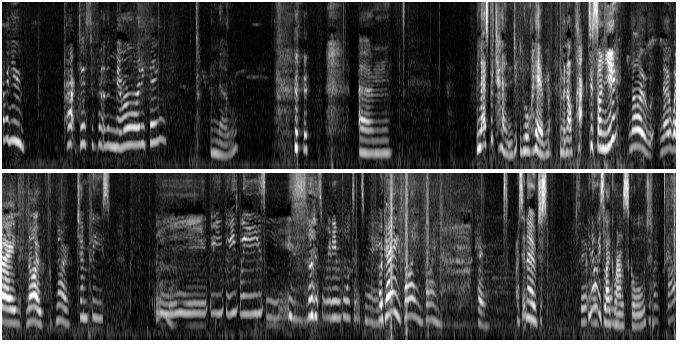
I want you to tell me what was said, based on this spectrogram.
Haven't you practiced in front of the mirror or anything? No. um. Let's pretend you're him, and I'll practice on you. No, no way. No, no. Jen, please. Please, please, please, please. please. it's really important to me. Okay, fine, fine. Okay. I don't know, just Sit you know what he's like around school. Just, Like that?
